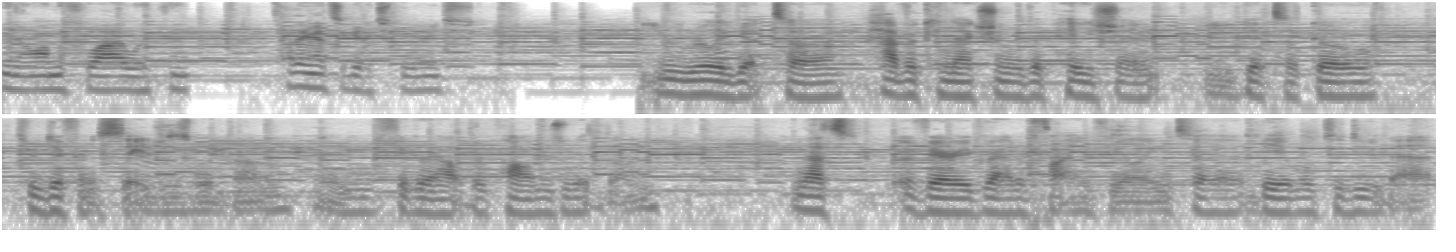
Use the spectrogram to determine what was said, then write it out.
you know, on the fly with them. I think that's a good experience. You really get to have a connection with the patient. You get to go through different stages with them and figure out their problems with them. And that's a very gratifying feeling to be able to do that.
